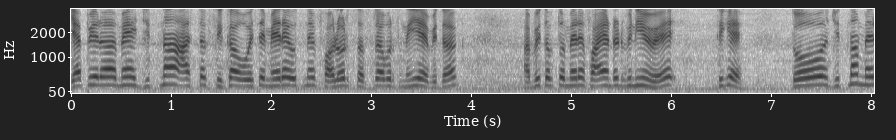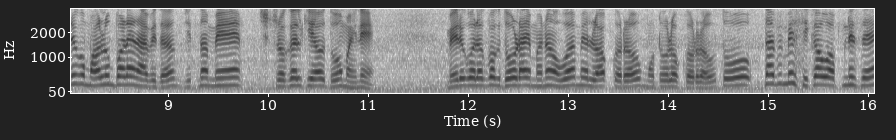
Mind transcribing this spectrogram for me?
या फिर मैं जितना आज तक सीखा हूँ, वैसे मेरे उतने फॉलोअर्स सब्सक्राइबर्स नहीं है अभी तक। अभी तक तो मेरे 500 भी नहीं हुए, ठीक है? तो जितना मेरे को मालूम पड़ा है ना अभी तक, जितना मैं स्ट्रगल किया हूँ दो महीने, मेरे को लगभग दो ढाई महीना हुआ मैं लॉक कर रहा हूँ मोटो लॉक कर रहा हूँ तो इतना भी मैं सीखा हूँ अपने से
